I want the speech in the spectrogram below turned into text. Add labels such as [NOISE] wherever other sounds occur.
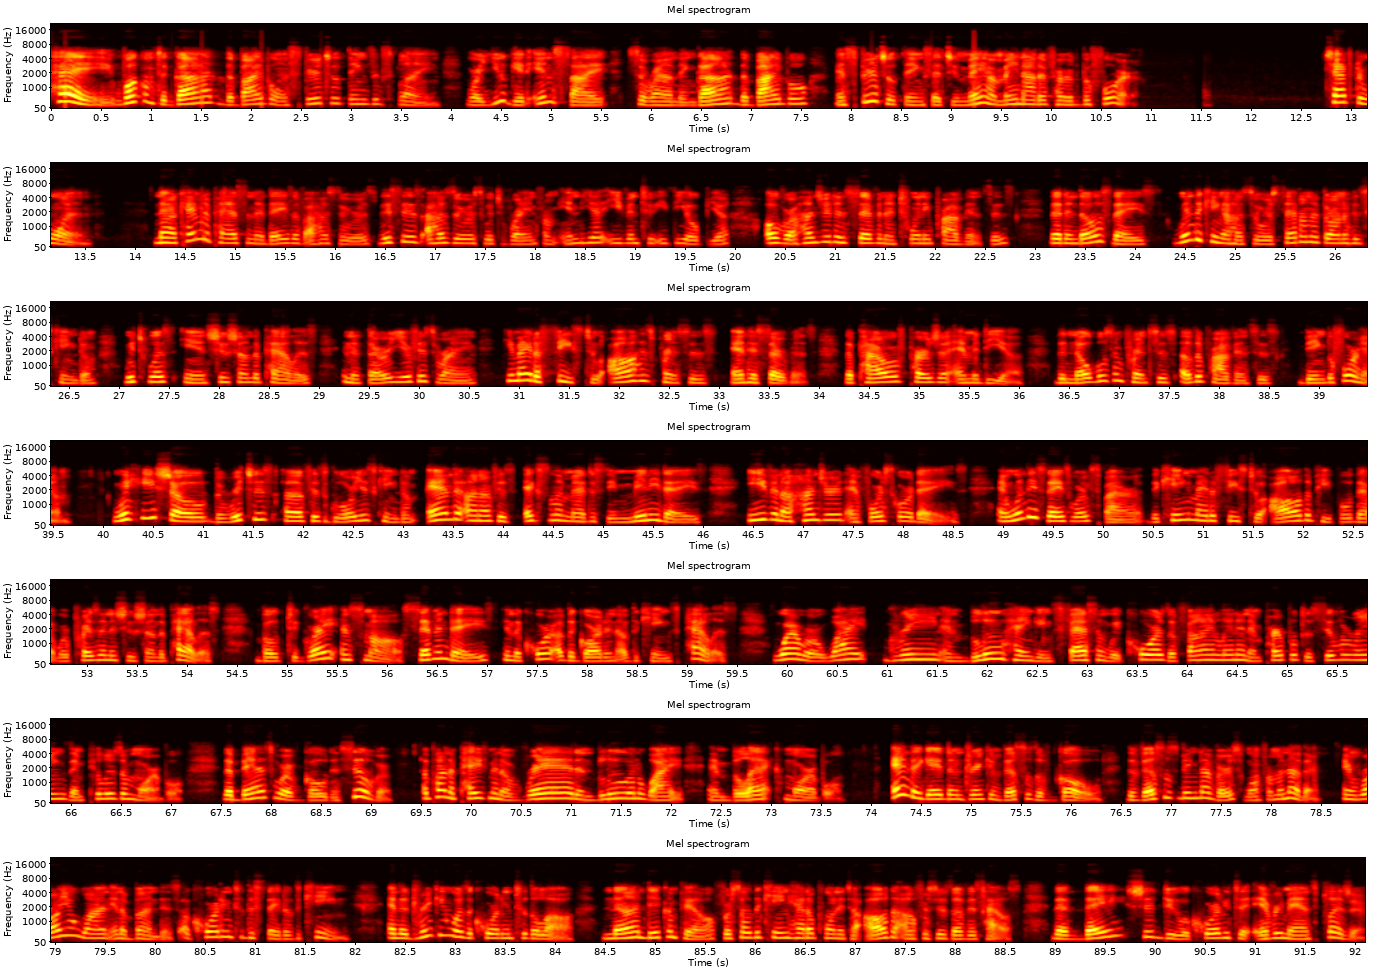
Hey, welcome to God, the Bible, and Spiritual Things Explained, where you get insight surrounding God, the Bible, and spiritual things that you may or may not have heard before. Chapter 1 now it came to pass in the days of Ahasuerus, this is Ahasuerus which reigned from India even to Ethiopia, over a hundred and seven and twenty provinces, that in those days, when the king Ahasuerus sat on the throne of his kingdom, which was in Shushan the palace, in the third year of his reign, he made a feast to all his princes and his servants, the power of Persia and Media, the nobles and princes of the provinces being before him. When he showed the riches of his glorious kingdom and the honor of his excellent majesty many days, even a hundred and fourscore days. And when these days were expired, the king made a feast to all the people that were present in Shushan the palace, both to great and small, seven days, in the court of the garden of the king's palace, where were white, green, and blue hangings fastened with cords of fine linen and purple to silver rings and pillars of marble. The beds were of gold and silver upon a pavement of red and blue and white and black marble. And they gave them drink in vessels of gold, the vessels being diverse one from another, and royal wine in abundance, according to the state of the king. And the drinking was according to the law. None did compel, for so the king had appointed to all the officers of his house, that they should do according to every man's pleasure.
